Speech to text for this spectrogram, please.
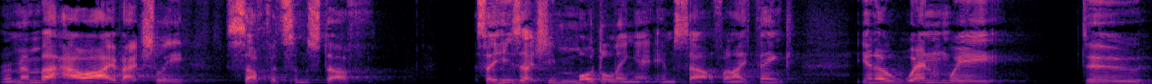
Remember how I've actually suffered some stuff so he's actually modeling it himself. And I think, you know, when we do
